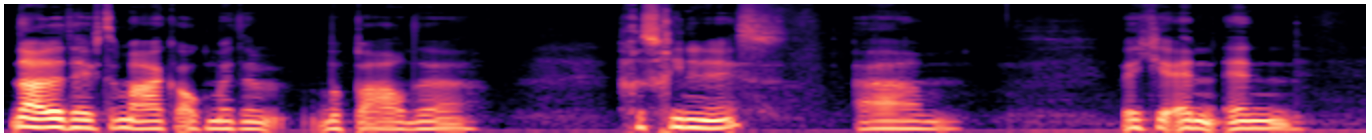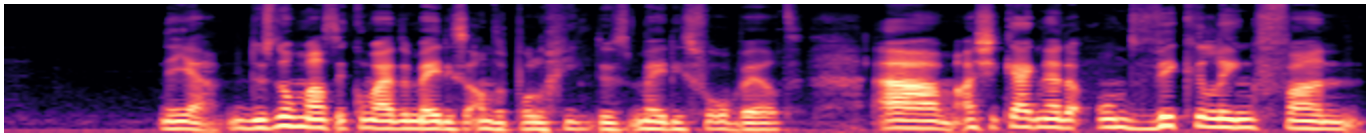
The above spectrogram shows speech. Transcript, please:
Nou, dat heeft te maken ook met een bepaalde geschiedenis. Ehm, weet je, en, en nou ja, dus nogmaals, ik kom uit de medische antropologie, dus medisch voorbeeld. Ehm, als je kijkt naar de ontwikkeling van,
